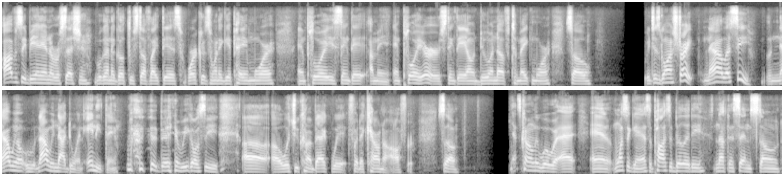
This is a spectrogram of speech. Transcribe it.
obviously, being in a recession, we're going to go through stuff like this. Workers want to get paid more. Employees think they, I mean, employers think they don't do enough to make more. So, we just going straight. Now let's see. Now we don't, now we're not doing anything. then we gonna see uh, uh, what you come back with for the counter offer. So that's currently where we're at. And once again, it's a possibility, nothing set in stone,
